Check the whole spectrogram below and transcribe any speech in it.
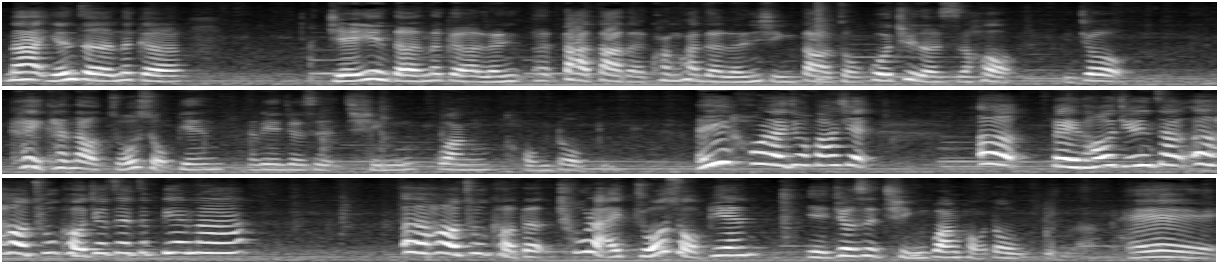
那沿着那个捷运的那个人呃大大的宽宽的人行道走过去的时候，你就可以看到左手边那边就是晴光红豆饼。哎，后来就发现二北投捷运站二号出口就在这边啦、二号出口的出来左手边，也就是晴光红豆饼了。哎，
